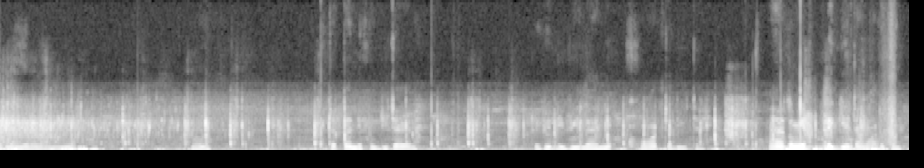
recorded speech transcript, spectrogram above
กเลยอะไรอย่างนี้อืมถ้าเจอนี่ผมดีใจนะเจอเพชร EP แรกนี่โคตรจะดีใจเอ้ยตรงนี้เหล็กเยอะจังวะทุกคน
